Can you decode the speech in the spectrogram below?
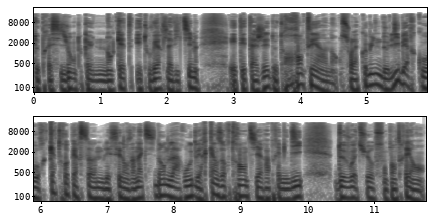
de précision. En tout cas, une enquête est ouverte. La victime était âgée de 31 ans. Sur la commune de Libercourt, quatre personnes blessées dans un accident de la route vers 15h30 hier après-midi. Deux voitures sont entrées en,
